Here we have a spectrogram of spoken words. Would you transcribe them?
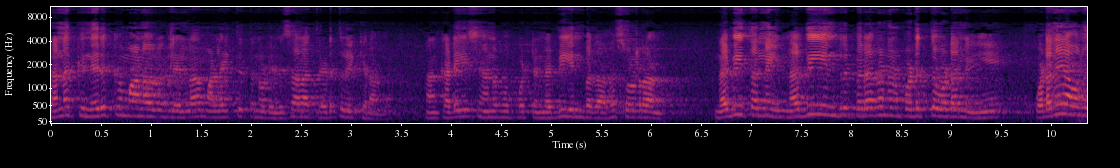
தனக்கு நெருக்கமானவர்கள் எல்லாம் அழைத்து தன்னுடைய விசாலத்தை எடுத்து வைக்கிறாங்க. நான் கடைசி அனுபவப்பட்ட நபி என்பதாக சொல்றாங்க. நபி தன்னை நபி என்று பிரகடனப்படுத்த உடனே உடனே அவங்க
